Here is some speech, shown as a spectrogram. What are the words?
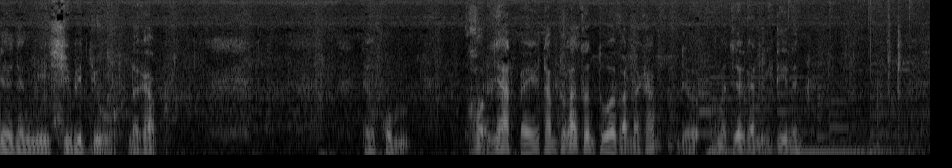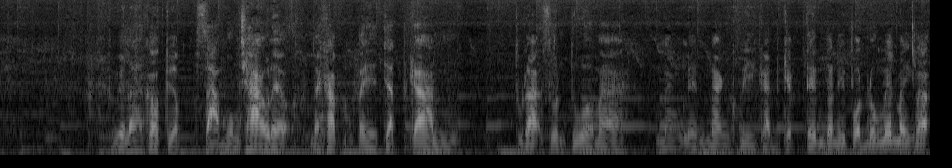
คุณพิริยะยังมีชีวิตอยู่นะครับ เดี๋ยวผมขออนุญาตไปทำธุระส่วนตัวก่อนนะครับ เดี๋ยวมาเจอกันอีกทีหนึ่งเวลาก็เกือบสามโมงเช้าแล้วนะครับ ไปจัดการธุระส่วนตัวมานั่งเล่นนั่งคุยกันเก็บเต็นท์ตอนนี้ฝนลงเม็ดมาอีกแล้ว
